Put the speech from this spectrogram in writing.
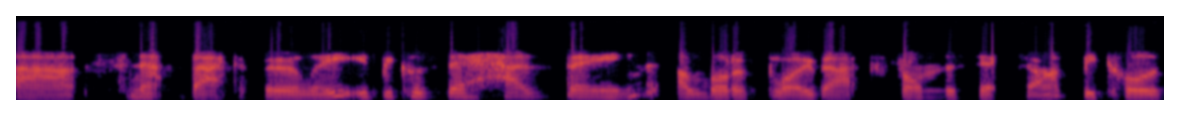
uh, snap back early is because there has been a lot of blowback from the sector because,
